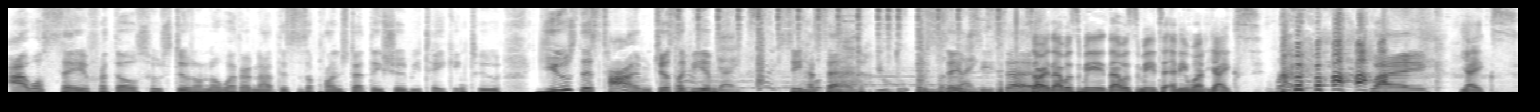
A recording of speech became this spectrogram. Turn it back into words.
I will say for those who still don't know whether or not this is a plunge that they should be taking to use this time, just like BMC has said. Just as AMC said. Sorry, that was me. That was me to anyone. Yikes. Right. like, Yikes.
